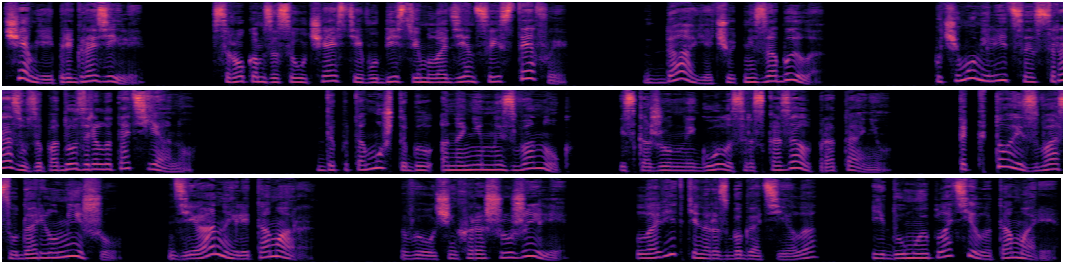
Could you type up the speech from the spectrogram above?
Чем ей пригрозили? Сроком за соучастие в убийстве младенца и Стефы? Да, я чуть не забыла. Почему милиция сразу заподозрила Татьяну? Да потому что был анонимный звонок. Искаженный голос рассказал про Таню. Так кто из вас ударил Мишу? Диана или Тамара? Вы очень хорошо жили. Ловиткина разбогатела и, думаю, платила Тамаре.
